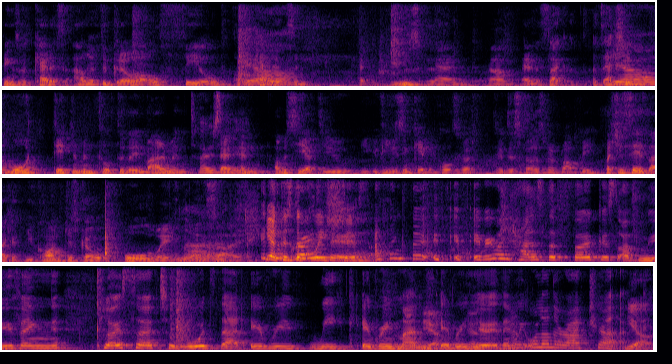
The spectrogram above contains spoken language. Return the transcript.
things with carrots? I would have to grow a whole field of Yeah. carrots and, and use land, um, and it's like it's actually Yeah. more detrimental to the environment. Totally. Than, and obviously, you have to if you're using chemicals, you have to dispose of it properly. But she says like you can't just go all the way to No. one side. It's Yeah, a 'cause the process. question- I think that if, if everyone has the focus of moving closer towards that every week, every month, Yeah, every yeah, year, then yeah. we're all on the right track. yeah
